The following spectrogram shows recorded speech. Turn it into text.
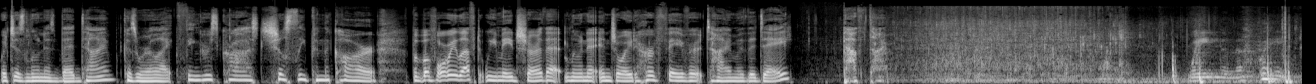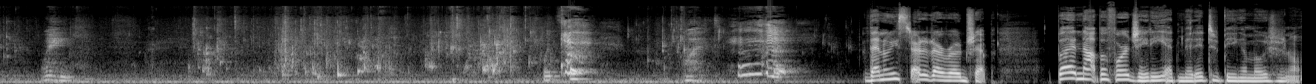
which is Luna's bedtime because we are like, fingers crossed, she'll sleep in the car. But before we left, we made sure that Luna enjoyed her favorite time of the day bath time. Wait, Luna, wait, wait. What's it? What? Then we started our road trip. but not before JD admitted to being emotional.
